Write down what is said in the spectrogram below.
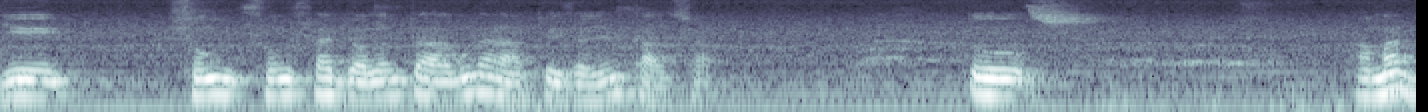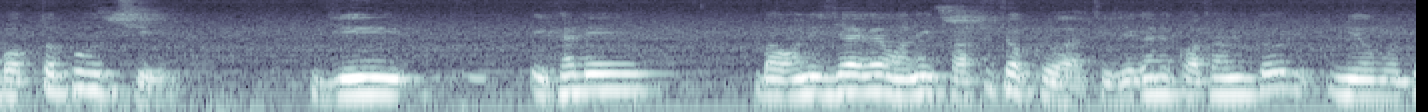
যে সংসার জ্বলন্ত আগুন আর আত্মীয় স্বজন কালসাপ তো আমার বক্তব্য হচ্ছে যে এখানে বা অনেক জায়গায় অনেক পাঠচক্র আছে যেখানে কথামিত নিয়মিত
